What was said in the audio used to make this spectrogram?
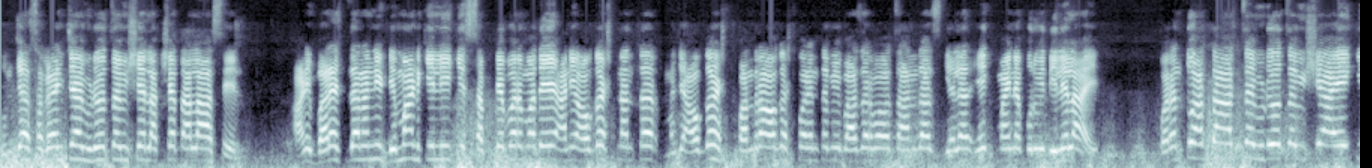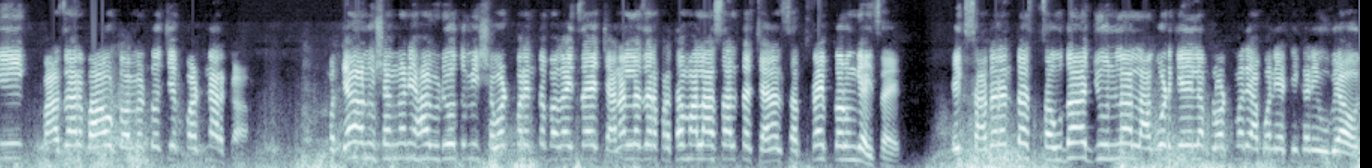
तुमच्या सगळ्यांच्या व्हिडिओचा विषय लक्षात आला असेल. आणि बऱ्याच जणांनी डिमांड केली की सप्टेंबरमध्ये आणि ऑगस्ट नंतर म्हणजे ऑगस्ट पंधरा ऑगस्ट पर्यंत मी बाजारभावाचा अंदाज गेल्या एक महिन्यापूर्वी दिलेला आहे. परंतु आता आजचा व्हिडिओचा विषय आहे की बाजारभाव टोमॅटोचे पडणार का? मग त्या अनुषंगाने हा व्हिडिओ तुम्ही शेवटपर्यंत बघायचा आहे. चॅनलला जर प्रथम आला असाल तर चॅनल सबस्क्राईब करून घ्यायचं आहे. एक साधारणतः चौदा जूनला लागवड केलेल्या प्लॉटमध्ये आपण या ठिकाणी उभे आहोत.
